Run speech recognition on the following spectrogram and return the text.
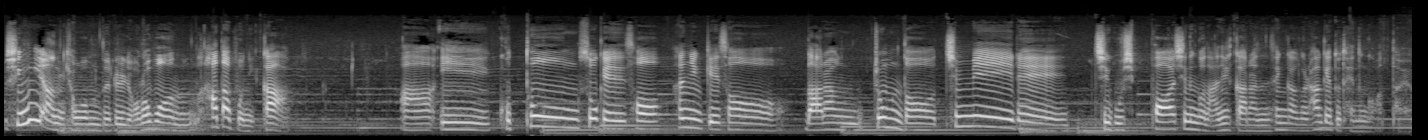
신기한 경험들을 여러 번 하다 보니까 아, 이 고통 속에서 하나님께서 나랑 좀 더 친밀해지고 싶어 하시는 건 아닐까라는 생각을 하게도 되는 것 같아요.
